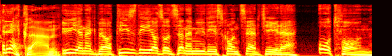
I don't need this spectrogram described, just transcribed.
Reklám. Üljenek be a 10 díjazott zeneművész koncertjére. Otthon.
